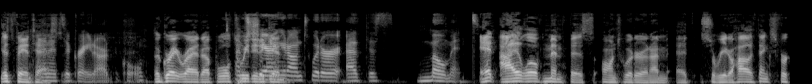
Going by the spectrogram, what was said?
It's fantastic. And it's a great article. a great write up. We'll tweet I'm it sharing again it on Twitter at this moment. at I love Memphis on Twitter, and I'm at Cerrito Holly. Thanks for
